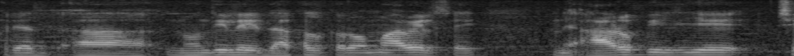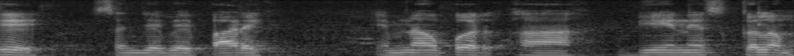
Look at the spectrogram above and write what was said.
ફરિયાદ નોંધી લઈ દાખલ કરવામાં આવેલ છે અને આરોપી જે છે, સંજયભાઈ પારેખ, એમના ઉપર આ બીએનએસ કલમ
